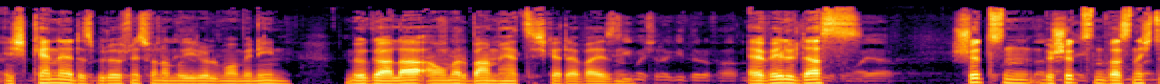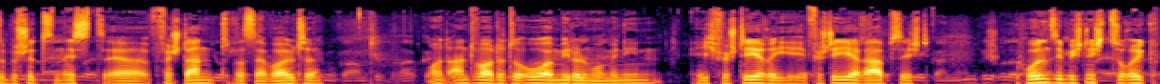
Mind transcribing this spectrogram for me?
Ich kenne das Bedürfnis von Amirul Mominin. Möge Allah Umar Barmherzigkeit erweisen. Er will das schützen, beschützen, was nicht zu beschützen ist. Er verstand, was er wollte und antwortete, O Amir al-Mu'minin, ich verstehe, verstehe Ihre Absicht. Holen Sie mich nicht zurück,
